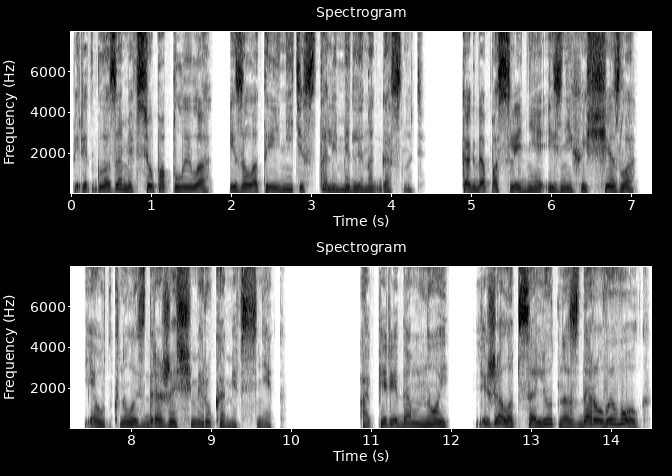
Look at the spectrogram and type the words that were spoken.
Перед глазами все поплыло, и золотые нити стали медленно гаснуть. Когда последняя из них исчезла, я уткнулась дрожащими руками в снег. А передо мной лежал абсолютно здоровый волк.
